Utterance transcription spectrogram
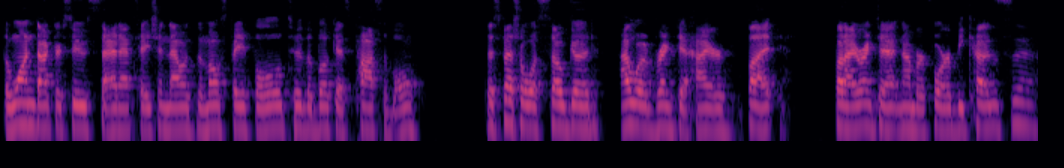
The one Dr. Seuss adaptation that was the most faithful to the book as possible. The special was so good, I would have ranked it higher, but but I ranked it at number 4 because uh,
